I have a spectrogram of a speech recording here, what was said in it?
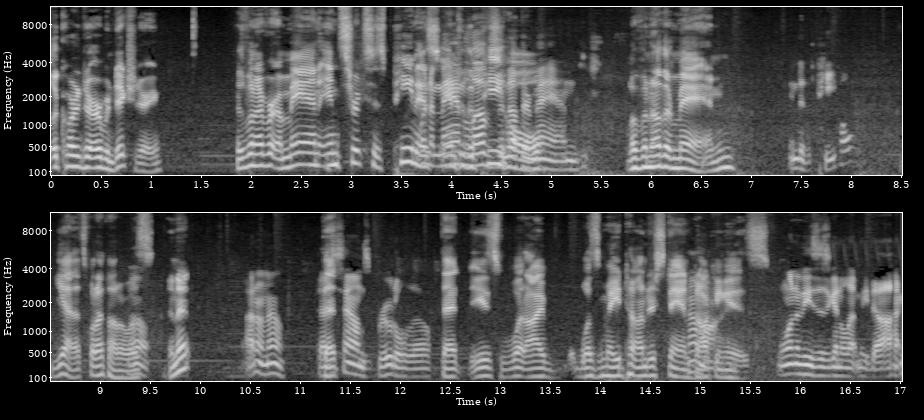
according to Urban Dictionary, is whenever a man inserts his penis when a man into the loves pee another hole man. of another man. Into the pee hole? Yeah, that's what I thought it was. Oh. Isn't it? I don't know. That, That- sounds brutal, though. That is what I was made to understand Come docking on. is. One of these is gonna let me dock.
